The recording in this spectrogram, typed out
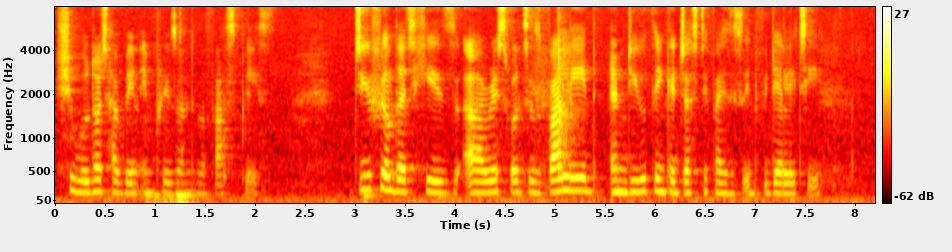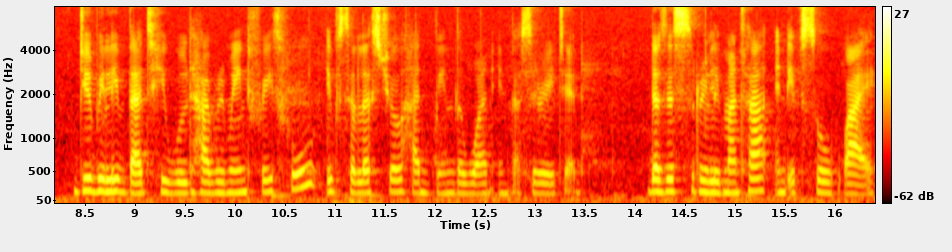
she would not have been imprisoned in the first place. Do you feel that his uh, response is valid and do you think it justifies his infidelity? Do you believe that he would have remained faithful if Celestial had been the one incarcerated? Does this really matter? And if so, why?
